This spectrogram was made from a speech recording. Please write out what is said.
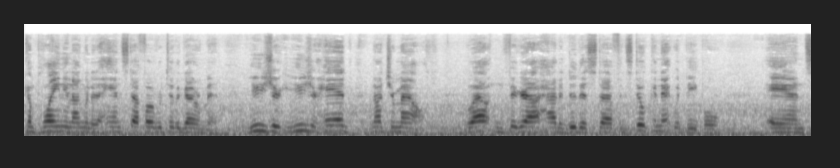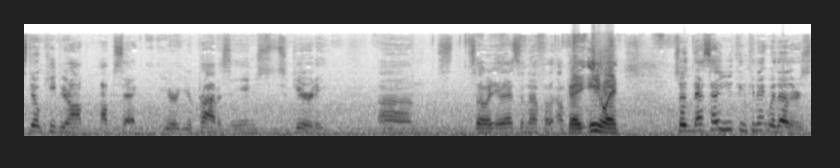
complaining. I'm going to hand stuff over to the government. Use your use your head, not your mouth. Go out and figure out how to do this stuff and still connect with people, and still keep your op- OPSEC, your your privacy and security. Um, so that's enough. Okay. Anyway, so that's how you can connect with others.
